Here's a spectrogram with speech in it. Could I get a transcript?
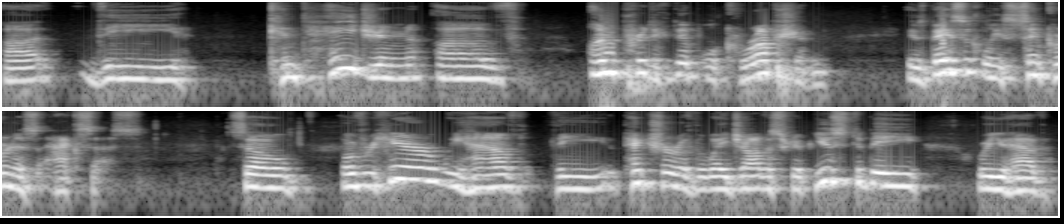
uh, the contagion of unpredictable corruption is basically synchronous access. So over here, we have the picture of the way JavaScript used to be, where you have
